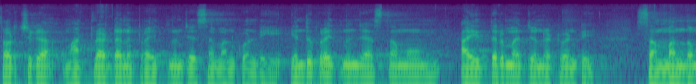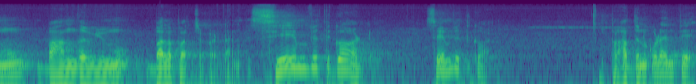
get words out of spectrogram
తరచుగా మాట్లాడడానికి ప్రయత్నం చేసామనుకోండి ఎందుకు ప్రయత్నం చేస్తాము? ఆ ఇద్దరి మధ్య ఉన్నటువంటి సంబంధము బాంధవ్యము బలపరచబడ్డానికి. Same with God same with God ప్రార్థన కూడా అంతే.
